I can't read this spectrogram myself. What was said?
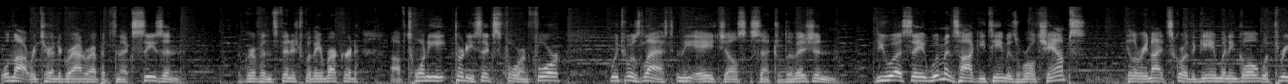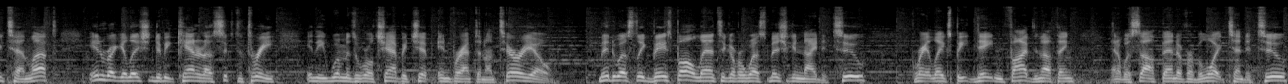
will not return to Grand Rapids next season. The Griffins finished with a record of 28 36 4 4 which was last in the AHL's Central Division. The USA women's hockey team is world champs. Hilary Knight scored the game winning goal with 3.10 left in regulation to beat Canada 6 3 in the Women's World Championship in Brampton, Ontario. Midwest League Baseball, Lansing over West Michigan 9 2. Great Lakes beat Dayton 5 0, and it was South Bend over Beloit 10 2.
